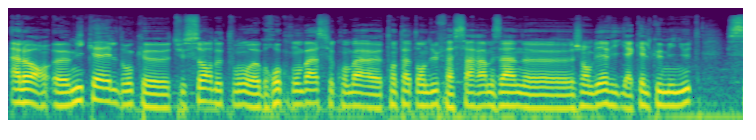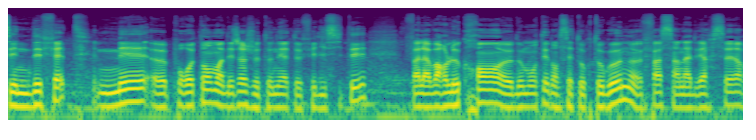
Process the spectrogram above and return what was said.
Alors, euh, Michael, donc, euh, tu sors de ton euh, gros combat, ce combat tant attendu face à Ramzan Jambiev il y a quelques minutes. C'est une défaite, mais pour autant, moi déjà, je tenais à te féliciter. Fallait avoir le cran de monter dans cet octogone face à un adversaire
